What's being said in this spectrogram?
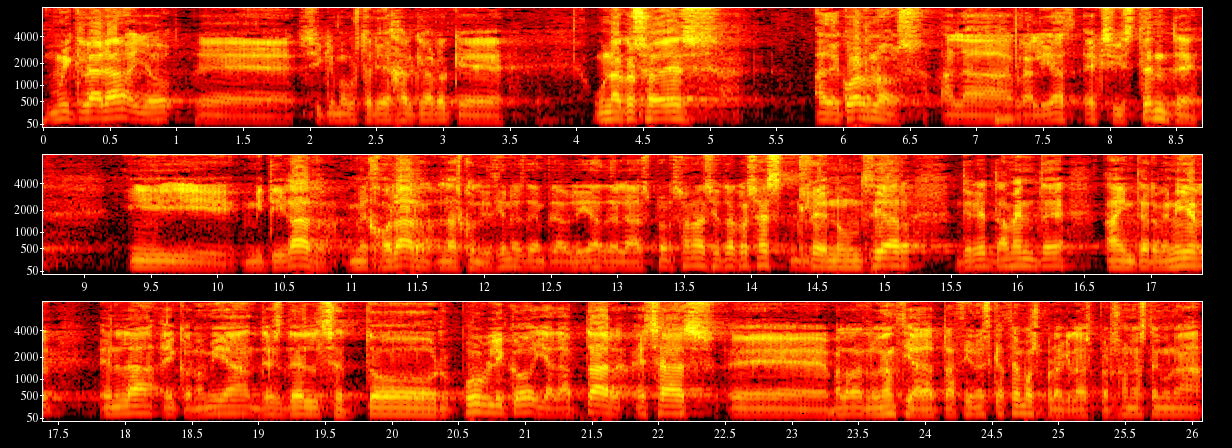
muy clara. Yo sí que me gustaría dejar claro que una cosa es adecuarnos a la realidad existente y mitigar, mejorar las condiciones de empleabilidad de las personas y otra cosa es renunciar directamente a intervenir en la economía desde el sector público y adaptar esas, eh, valga la redundancia, adaptaciones que hacemos para que las personas tengan una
